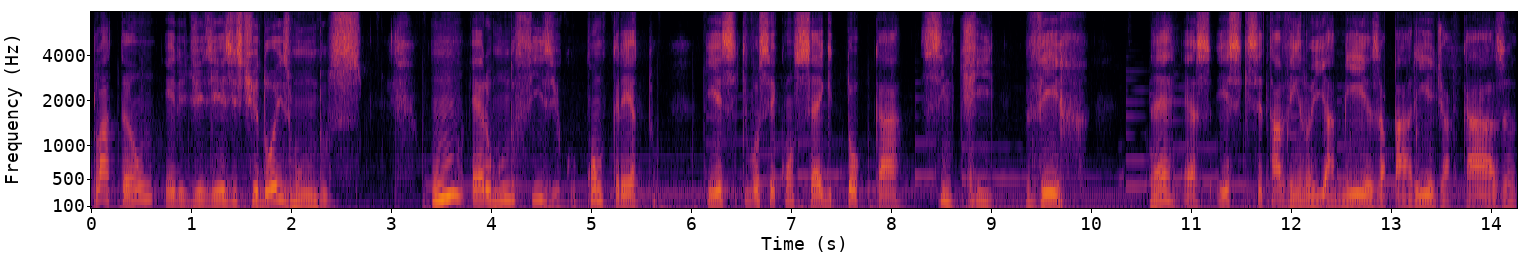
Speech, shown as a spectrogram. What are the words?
Platão ele dizia existir dois mundos. Um era o mundo físico, concreto, esse que você consegue tocar, sentir, ver, né? Esse que você está vendo aí, a mesa, a parede, a casa,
